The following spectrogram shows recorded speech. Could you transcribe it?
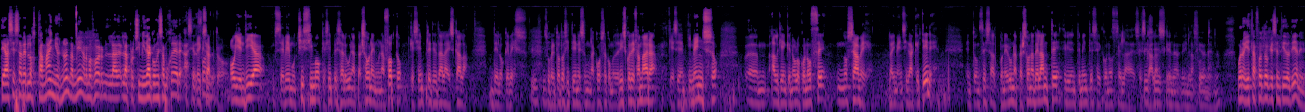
te hace saber los tamaños, ¿no? También a lo mejor la, la proximidad con esa mujer hacia el fondo. Exacto. Hoy en día se ve muchísimo que siempre sale una persona en una foto que siempre te da la escala de lo que ves. Sobre todo si tienes una cosa como el risco de Famara, que es inmenso, em, alguien que no lo conoce no sabe la inmensidad que tiene. Entonces, al poner una persona delante, evidentemente se conocen las Sí, sí, escalas sí, que en- las en la foto. ¿no? Bueno, ¿y esta foto qué sentido tiene?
